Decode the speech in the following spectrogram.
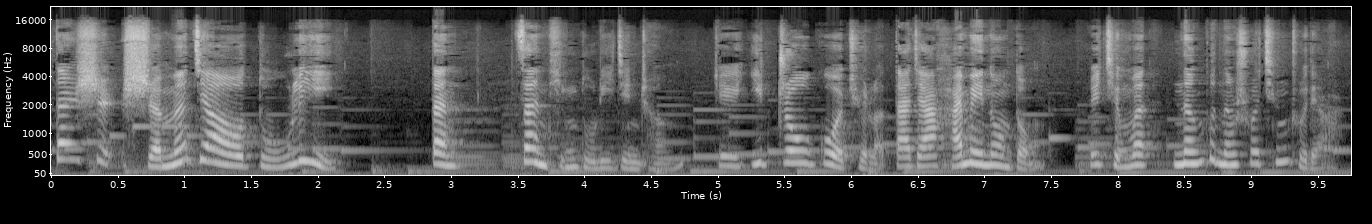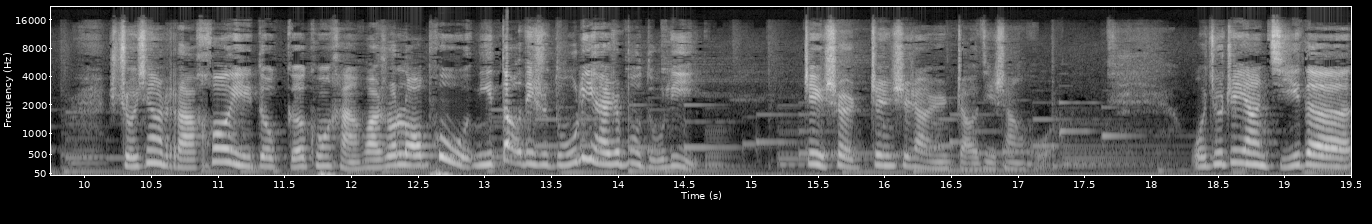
但是什么叫独立？但暂停独立进程，这一周过去了，大家还没弄懂，所以请问能不能说清楚点儿？首相拉霍伊都隔空喊话说：“老普，你到底是独立还是不独立？”这事儿真是让人着急上火。我就这样急得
